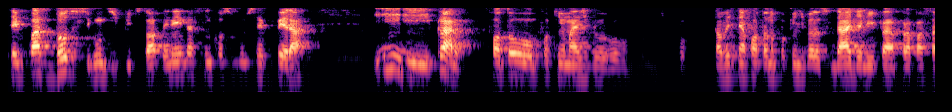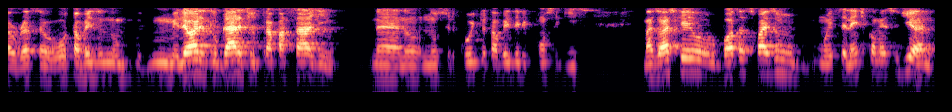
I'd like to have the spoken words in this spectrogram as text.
Teve quase 12 segundos de pit stop, ele ainda assim conseguiu se recuperar. E, claro, faltou um pouquinho mais de. Talvez tenha faltado um pouquinho de velocidade ali para passar o Russell, ou talvez em melhores lugares de ultrapassagem né, no, no circuito, talvez ele conseguisse mas eu acho que o Bottas faz um, um excelente começo de ano,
